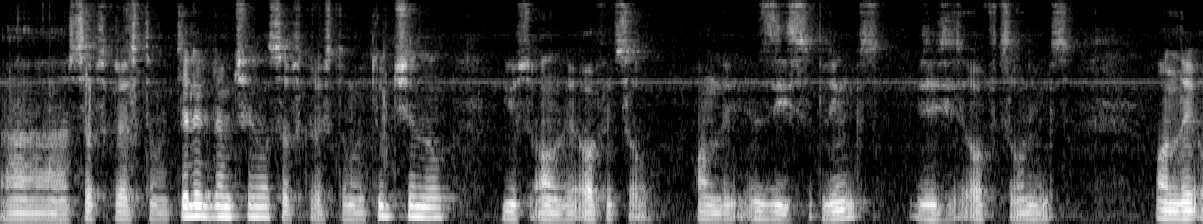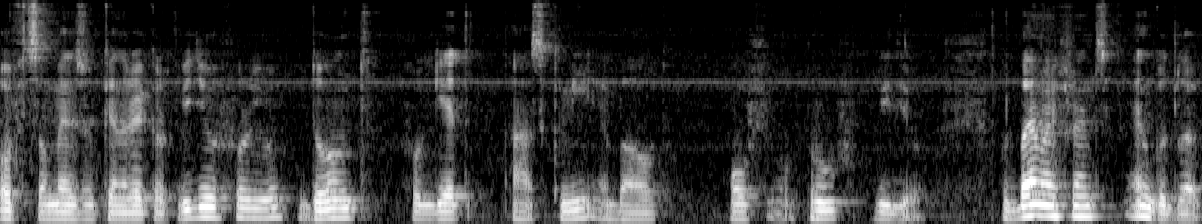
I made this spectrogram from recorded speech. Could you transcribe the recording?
uh, subscribe to my telegram channel subscribe to my youtube channel. Use only official only these links. This is official links. Only official manager can record video for you. Don't forget ask me about of proof video Goodbye my friends and good luck.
